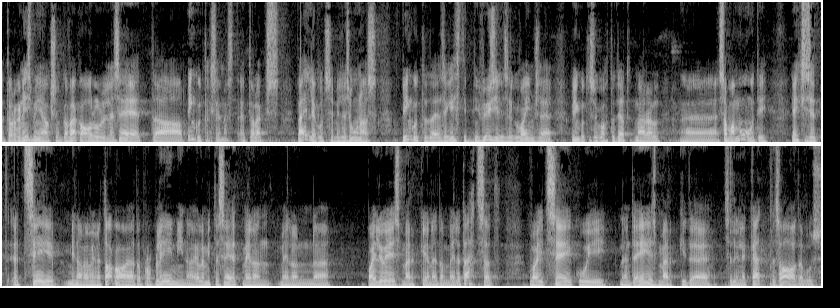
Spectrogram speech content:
et organismi jaoks on ka väga oluline see, et ta pingutaks ennast, et oleks väljakutse, mille suunas pingutada ja see kehtib nii füüsilise kui vaimse pingutuse kohta teatud määral äh, samamoodi. ehk siis, et, et see, mida me võime taga ajada probleemina, ei ole mitte see, et meil on, meil on äh, palju eesmärke ja need on meile tähtsad, vaid see, kui nende eesmärkide selline kättesaadavus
